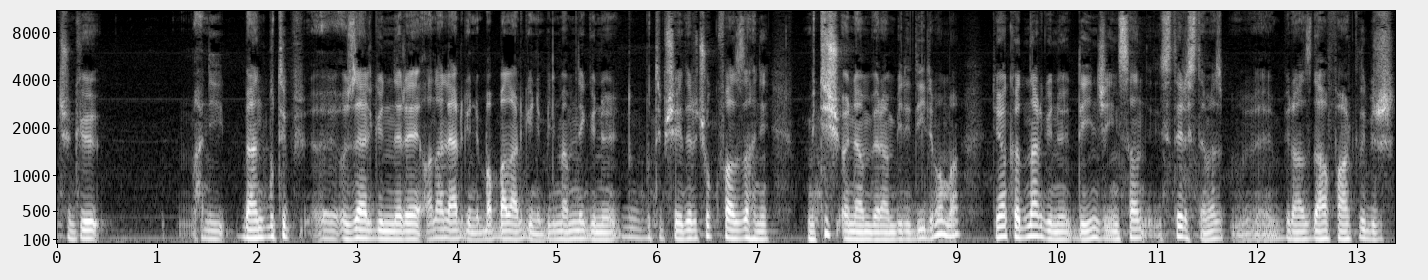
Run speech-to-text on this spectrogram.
çünkü hani ben bu tip e, özel günlere, analar günü, babalar günü, bilmem ne günü bu tip şeylere çok fazla hani müthiş önem veren biri değilim ama Dünya Kadınlar Günü deyince insan ister istemez e, biraz daha farklı bir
